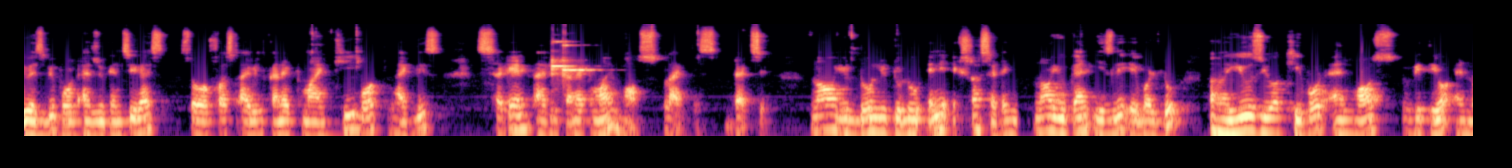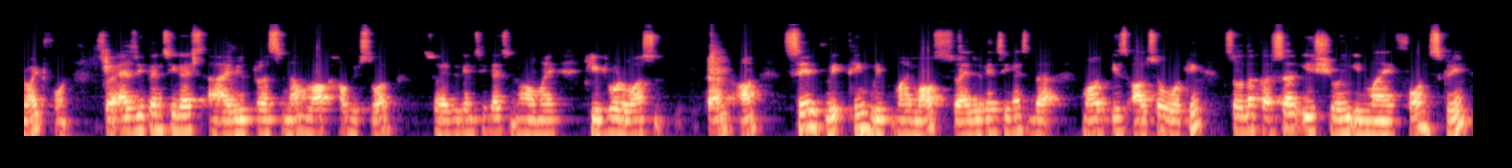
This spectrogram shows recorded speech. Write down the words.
usb port as you can see guys. So first i will connect my keyboard like this. Second i will connect my mouse like this. That's it. Now you don't need to do any extra setting. Now you can easily able to uh, use your keyboard and mouse with your android phone. So as you can see guys i will press num lock how it's work so as you can see guys now my keyboard was turned on. Same thing with my mouse. So as you can see guys the mouse is also working. So the cursor is showing in my phone screen.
